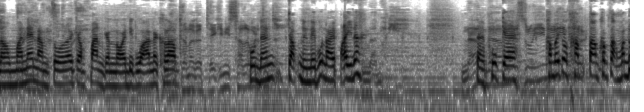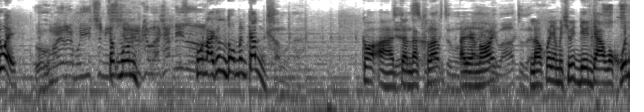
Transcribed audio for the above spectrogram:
เรามาแนะนำตัวและกำปั้นกันหน่อยดีกว่านะครับ พวกนั้นจับหนึ่งในผู้นายไปนะ แต่พวกแกทำไมต้องทำตามคำสั่งมันด้วย สักวันพวกนายก็ต้องโดนเหมือนกัน ก็อาจจะนะครับ แต่อย่างน้อย เราก็ยังมีชีวิตยืนยาวกว่าคุณ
